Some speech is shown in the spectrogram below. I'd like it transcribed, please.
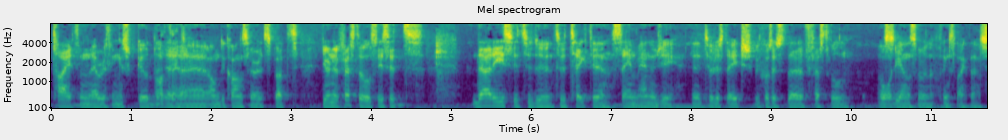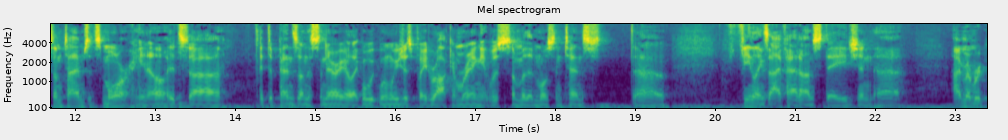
tight and everything is good Oh, uh, on the concerts. But during the festivals, is it that easy to do, to take the same energy uh, to the stage because it's the festival audience or things like that? Sometimes it's more. You know, it's uh, it depends on the scenario. Like when we, just played Rock am Ring, it was some of the most intense uh, feelings I've had on stage, and uh, I remember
